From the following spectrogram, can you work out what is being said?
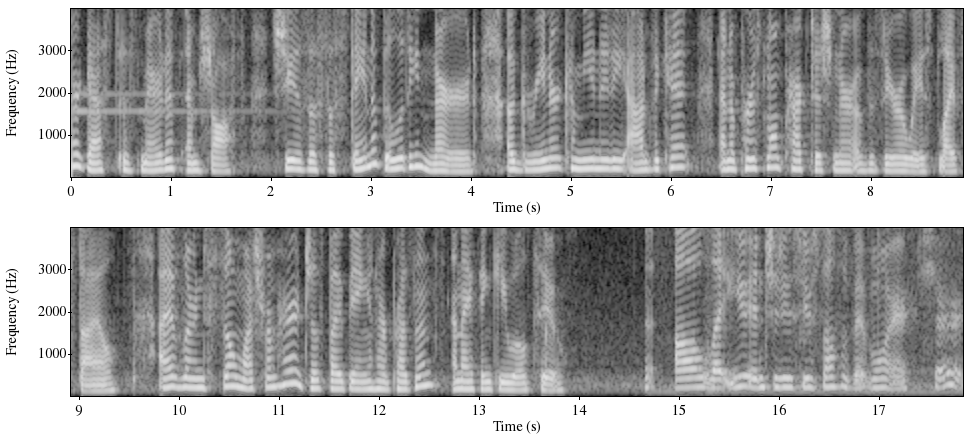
Our guest is Meredith M. Emshoff. She is a sustainability nerd, a greener community advocate, and a personal practitioner of the zero waste lifestyle. I have learned so much from her just by being in her presence, and I think you will too. I'll let you introduce yourself a bit more. Sure.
